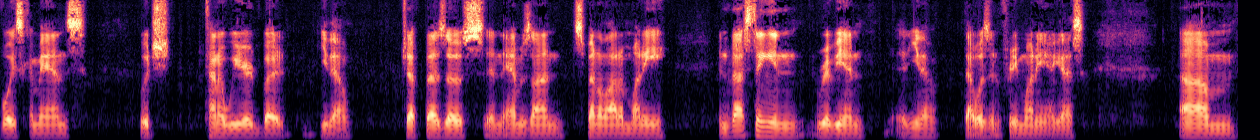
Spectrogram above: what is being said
voice commands, which kind of weird, but you know, Jeff Bezos and Amazon spent a lot of money investing in Rivian. You know, that wasn't free money, I guess. Um,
